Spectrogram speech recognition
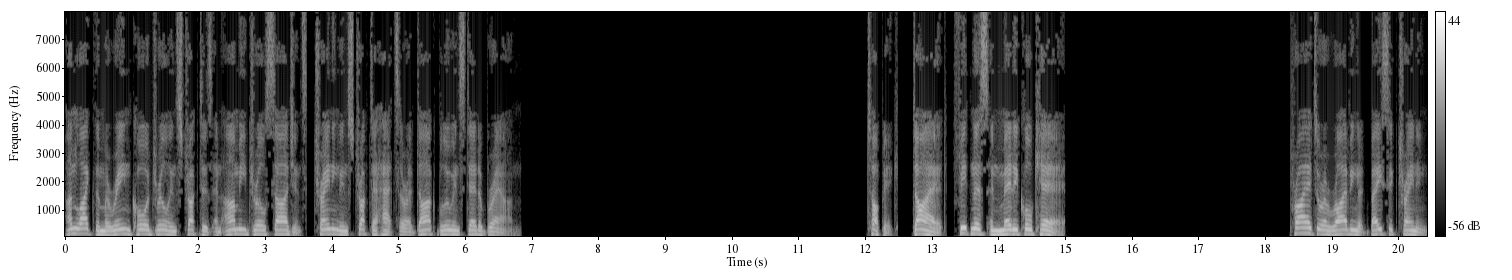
Unlike the Marine Corps drill instructors and Army drill sergeants, training instructor hats are a dark blue instead of brown. Topic: Diet, fitness and medical care Prior to arriving at basic training,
